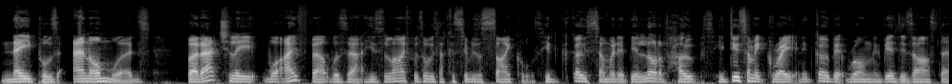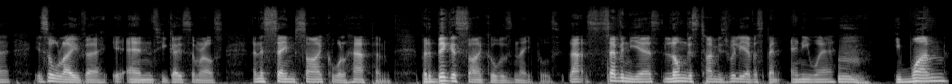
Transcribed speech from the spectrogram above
Naples, and onwards. But actually, what I felt was that his life was always like a series of cycles. He'd go somewhere, there'd be a lot of hopes. He'd do something great and it'd go a bit wrong. It'd be a disaster. It's all over. It ends. He goes somewhere else. And the same cycle will happen. But the biggest cycle was Naples. That's seven years, the longest time he's really ever spent anywhere. Hmm. He won,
